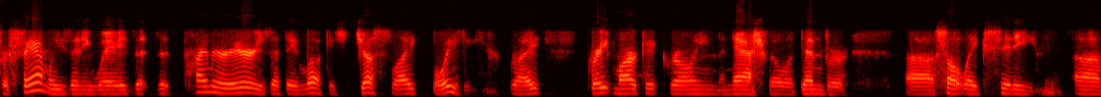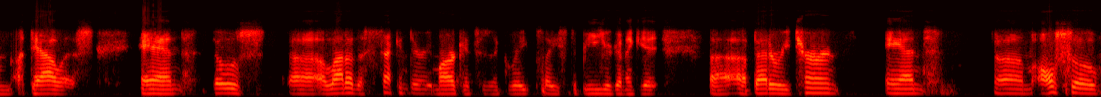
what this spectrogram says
for families anyway, the, the primary areas that they look is just like Boise, right? Great market growing, a Nashville, a Denver, uh, Salt Lake City, um, a Dallas, and those uh, a lot of the secondary markets is a great place to be. You're going to get uh, a better return, and um, also,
